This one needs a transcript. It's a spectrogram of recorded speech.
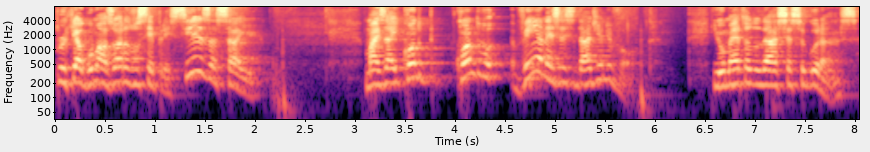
porque algumas horas você precisa sair. Mas aí quando, quando vem a necessidade, ele volta. E o método dá essa segurança.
